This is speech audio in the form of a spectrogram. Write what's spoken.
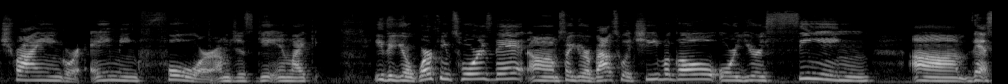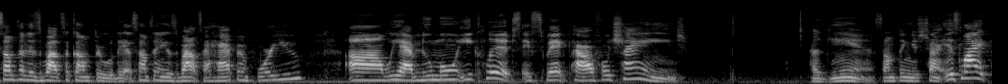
trying or aiming for. I'm just getting like either you're working towards that, um, so you're about to achieve a goal, or you're seeing um, that something is about to come through, that something is about to happen for you. Uh, we have new moon eclipse. Expect powerful change. Again, something is changing. It's like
